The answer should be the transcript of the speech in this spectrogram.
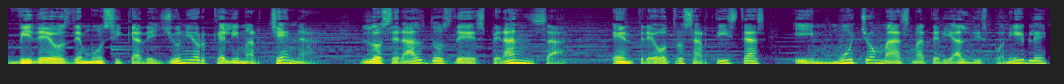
videos de música de Junior Kelly Marchena, Los Heraldos de Esperanza, entre otros artistas y mucho más material disponible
